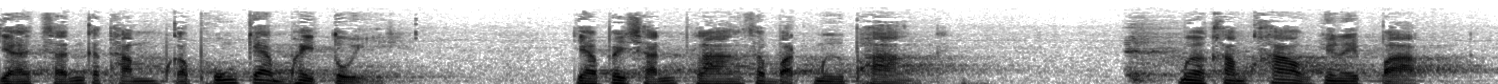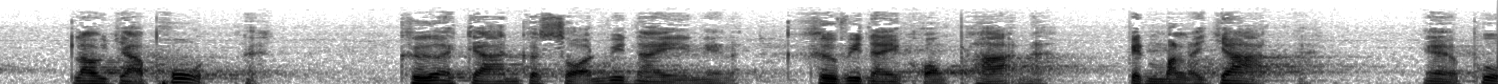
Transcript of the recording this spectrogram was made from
อย่าฉันกระทำกับพุ้งแก้มให้ตุย อย่าไปฉันพลางสะบัดมือพาง เมื่อคำข้าวอยู่ในปาก เราอย่าพูดนะคืออาจารย์ก็สอนวินัยเนี่ยคือวินัยของพระนะเป็นมารยาทนะ ผู้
